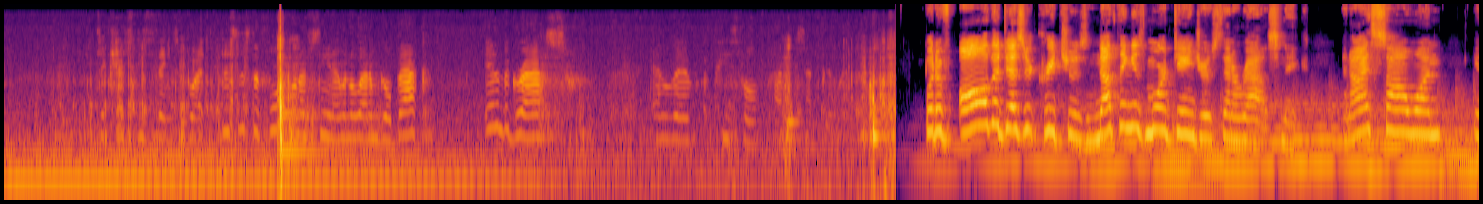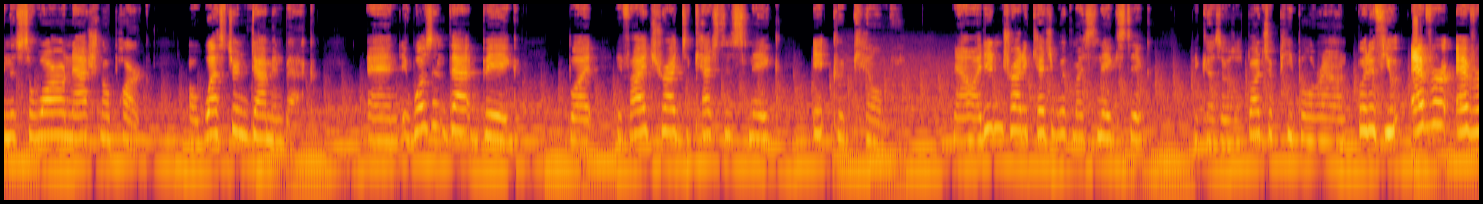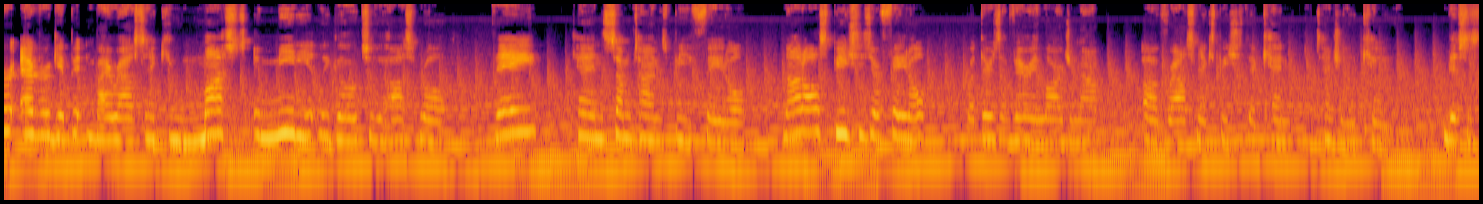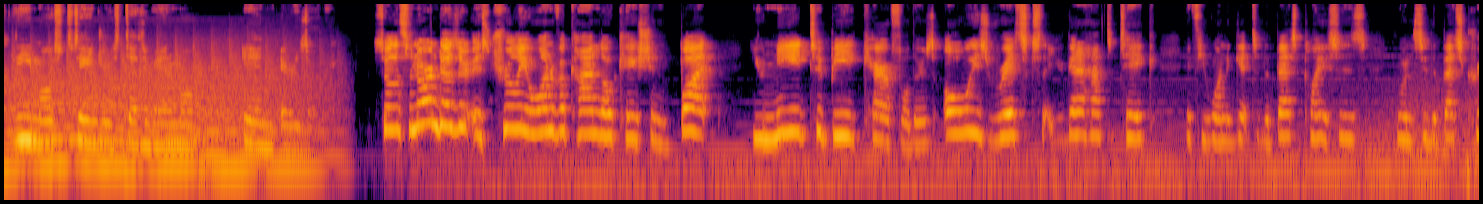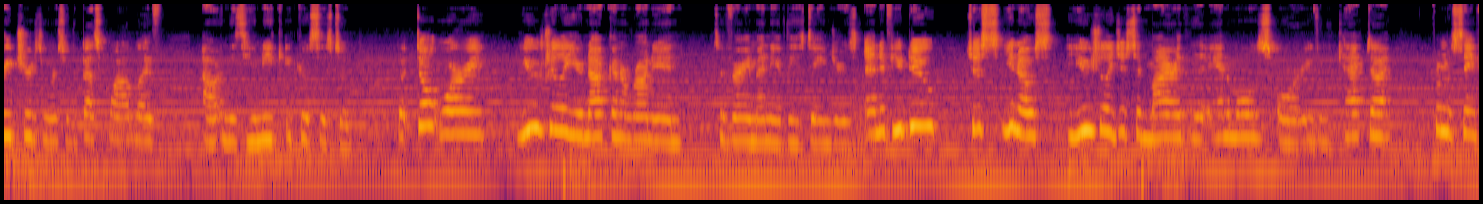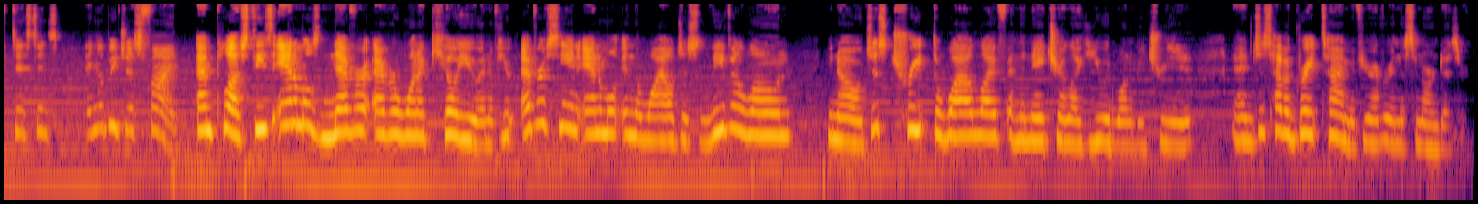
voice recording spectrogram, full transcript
to catch these things. But this is the fourth seen. I'm gonna let him go back into the grass and live a peaceful, happy life. But of all the desert creatures, nothing is more dangerous than a rattlesnake. And I saw one in the Saguaro National Park, a western diamondback. And it wasn't that big, but if I tried to catch this snake, it could kill me. Now, I didn't try to catch it with my snake stick because there was a bunch of people around, but if you ever, ever, ever get bitten by a rattlesnake, you must immediately go to the hospital. They can sometimes be fatal, Not all species are fatal, but there's a very large amount of rattlesnake species that can potentially kill you. This is the most dangerous desert animal in Arizona. So the Sonoran Desert is truly a one-of-a-kind location, but you need to be careful. There's always risks that you're going to have to take if you want to get to the best places, you want to see the best creatures, you want to see the best wildlife out in this unique ecosystem. But don't worry, usually you're not going to run into very many of these dangers. And if you do, just, you know, usually just admire the animals or even the cacti from a safe distance and you'll be just fine. And plus, these animals never ever want to kill you, and if you ever see an animal in the wild, just leave it alone. You know, just treat the wildlife and the nature like you would want to be treated, and just have a great time if you're ever in the Sonoran Desert.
